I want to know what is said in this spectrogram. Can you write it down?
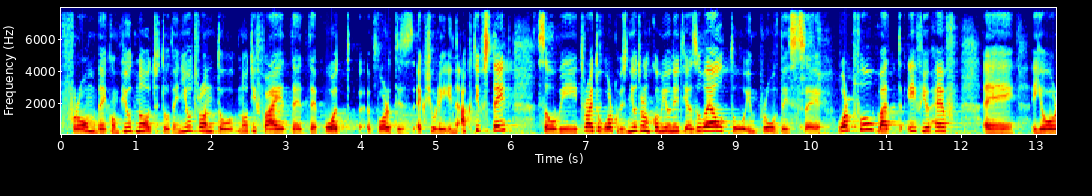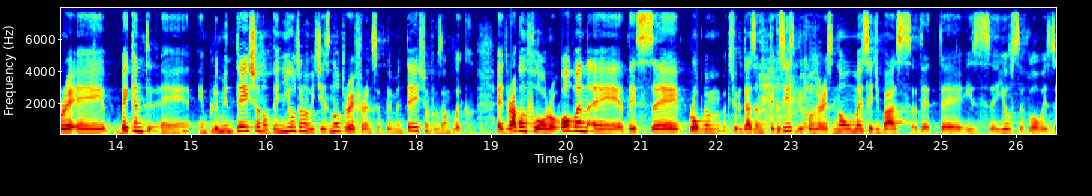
from the compute node to the neutron to notify that the port, port is actually in active state. So we try to work with neutron community as well to improve this uh, workflow. But if you have uh, your uh, backend uh, implementation of the neutron, which is not reference implementation, for example, like a Dragonflow or OVN, uh, this problem actually doesn't exist because there is no message bus that is used. The flow is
